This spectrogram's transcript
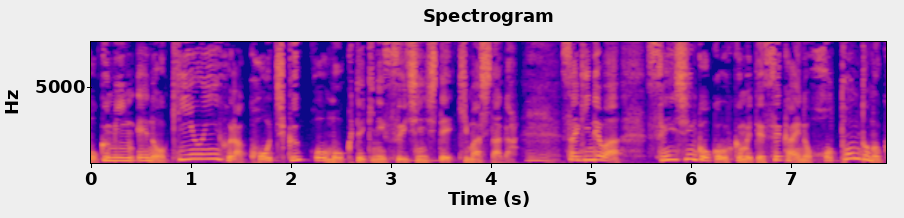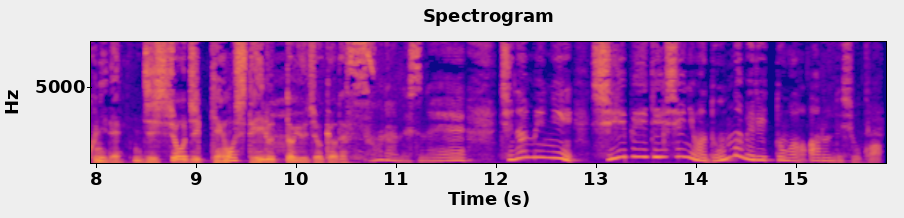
国民への金融インフラ構築を目的に推進してきましたが、最近では先進国を含めて世界のほとんどの国で実証実験をしているという状況です。そうなんですね。ちなみに CBDC にはどんなメリットがあるんでしょうか？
